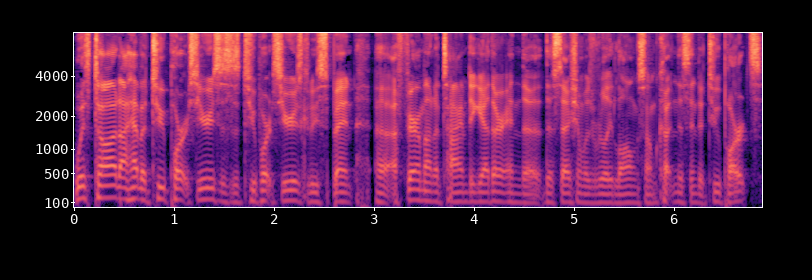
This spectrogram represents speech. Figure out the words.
with Todd, I have a two part series. This is a two part series because we spent a fair amount of time together, and the the session was really long. So I'm cutting this into two parts.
